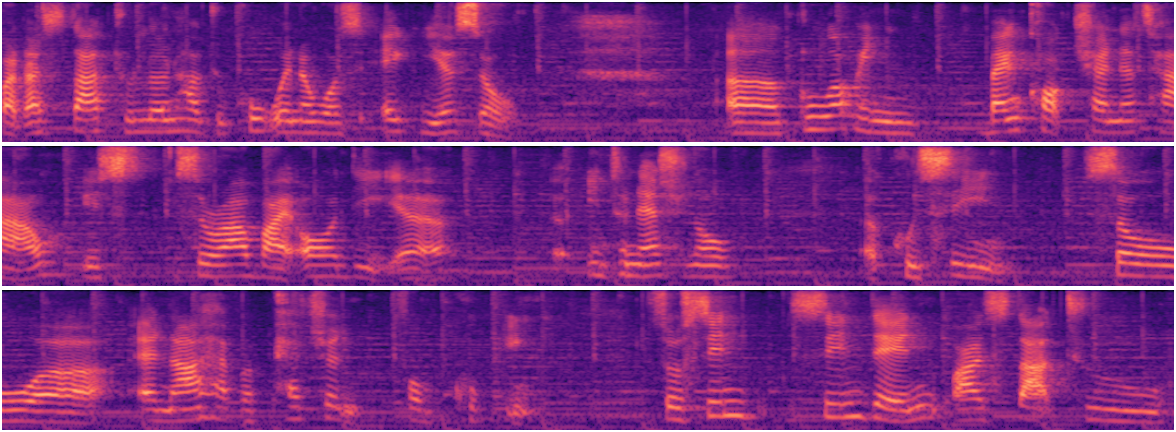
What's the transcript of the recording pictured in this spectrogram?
but I started to learn how to cook when I was eight years old. Uh, grew up in Bangkok, Chinatown. It's surrounded by all the uh, international uh, cuisine. So, uh, and I have a passion for cooking. So since, since then, I start to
